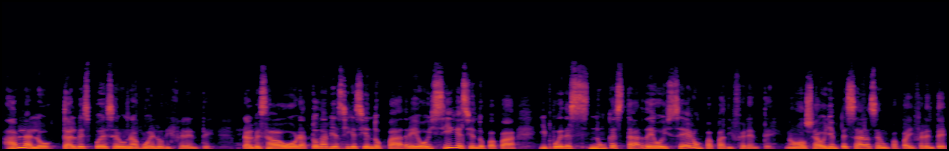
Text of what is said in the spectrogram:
háblalo, tal vez puede ser un abuelo diferente. Tal vez ahora todavía sigue siendo padre, hoy sigue siendo papá y puedes, nunca es tarde hoy ser un papá diferente, ¿no? O sea, hoy empezar a ser un papá diferente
